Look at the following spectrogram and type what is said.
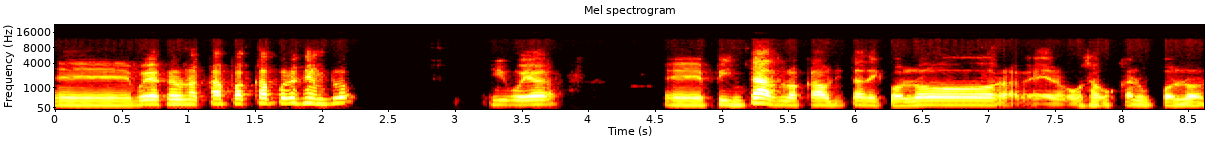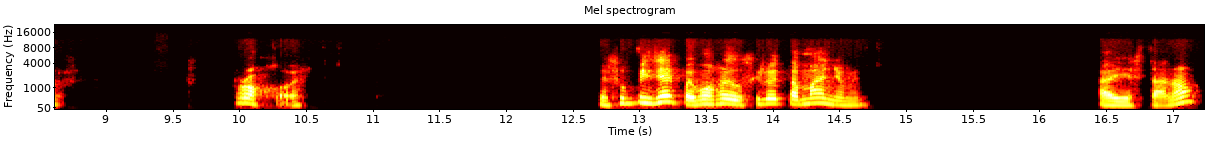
Eh, voy a crear una capa acá, por ejemplo, y voy a eh, pintarlo acá ahorita de color. A ver, vamos a buscar un color rojo. Es un pincel, podemos reducirlo de tamaño. Ahí está, ¿no?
